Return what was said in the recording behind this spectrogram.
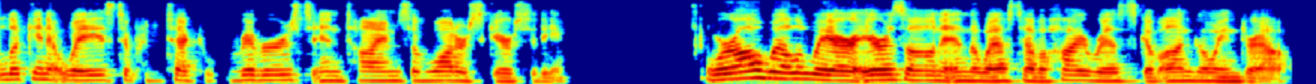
Looking at ways to protect rivers in times of water scarcity. We're all well aware Arizona and the West have a high risk of ongoing drought.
